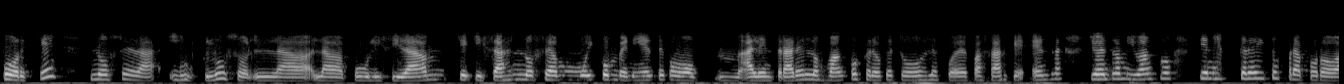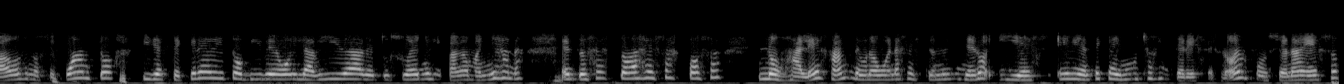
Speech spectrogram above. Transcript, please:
¿Por qué? No se da incluso la, la publicidad que quizás no sea muy conveniente como mm, al entrar en los bancos creo que a todos les puede pasar que entra. Yo entro a mi banco tienes créditos preaprobados no sé cuánto pide este crédito vive hoy la vida de tus sueños y paga mañana. Entonces todas esas cosas nos alejan de una buena gestión del dinero y es evidente que hay muchos intereses no en función a eso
